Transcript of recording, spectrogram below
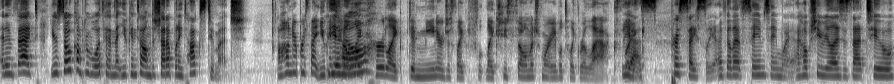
And in fact, you're so comfortable with him that you can tell him to shut up when he talks too much. A hundred percent. You can You tell know? like her like demeanor, just like fl- like she's so much more able to like relax. Like, yes, precisely. I feel that same same way. I hope she realizes that too.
